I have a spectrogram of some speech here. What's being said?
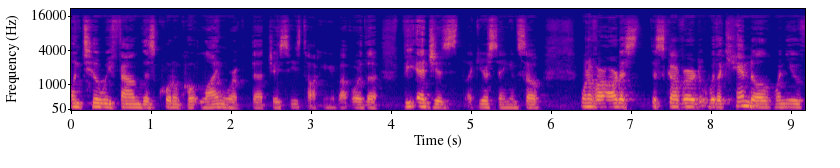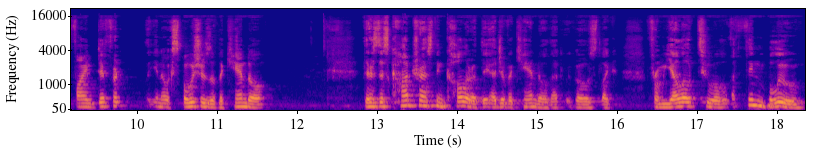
until we found this quote unquote line work that JC is talking about, or the the edges, like you're saying. And so, one of our artists discovered with a candle, when you find different you know exposures of the candle, there's this contrasting color at the edge of a candle that goes like from yellow to a, a thin blue.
